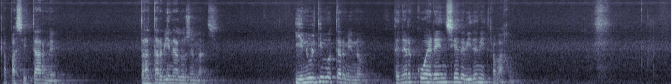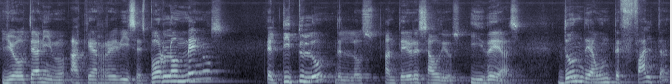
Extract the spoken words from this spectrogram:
capacitarme, tratar bien a los demás. Y en último término, tener coherencia de vida en mi trabajo yo te animo a que revises por lo menos el título de los anteriores audios ideas dónde aún te falta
